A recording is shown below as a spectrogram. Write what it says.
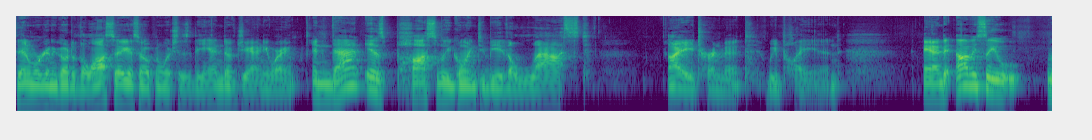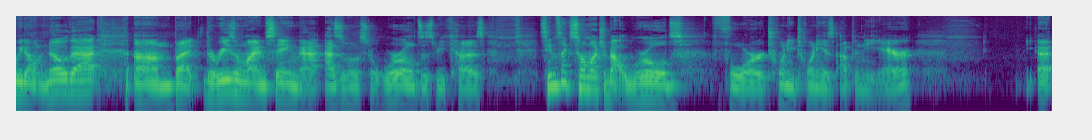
then we're going to go to the Las Vegas Open, which is the end of January. And that is possibly going to be the last IA tournament we play in. And obviously, we don't know that. Um, but the reason why I'm saying that, as opposed to Worlds, is because it seems like so much about Worlds for 2020 is up in the air. Uh,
